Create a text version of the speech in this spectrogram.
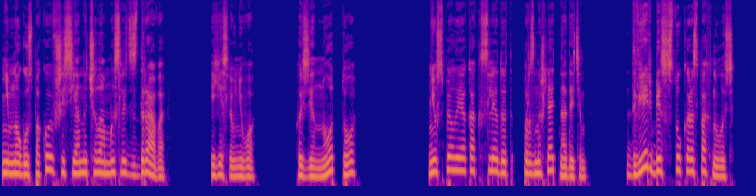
Немного успокоившись, я начала мыслить здраво. И если у него казино, то... Не успела я как следует поразмышлять над этим. Дверь без стука распахнулась.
